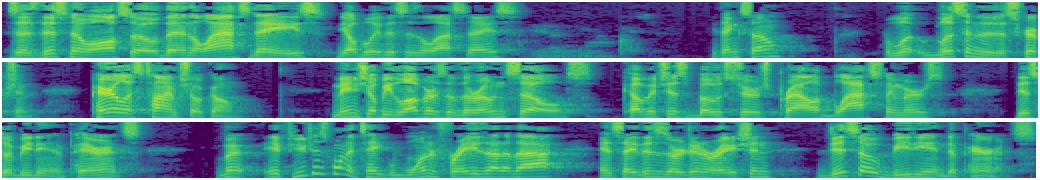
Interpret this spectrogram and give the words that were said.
It says, this know also that in the last days, y'all believe this is the last days? You think so? Listen to the description. Perilous times shall come. Men shall be lovers of their own selves, covetous, boasters, proud, blasphemers, disobedient parents. But if you just want to take one phrase out of that and say this is our generation, disobedient to parents.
